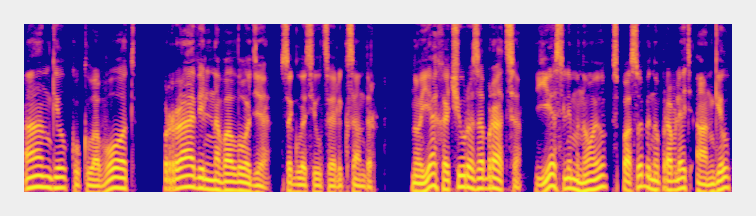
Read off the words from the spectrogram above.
Ангел, кукловод». «Правильно, Володя», — согласился Александр. «Но я хочу разобраться. Если мною способен управлять ангел,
